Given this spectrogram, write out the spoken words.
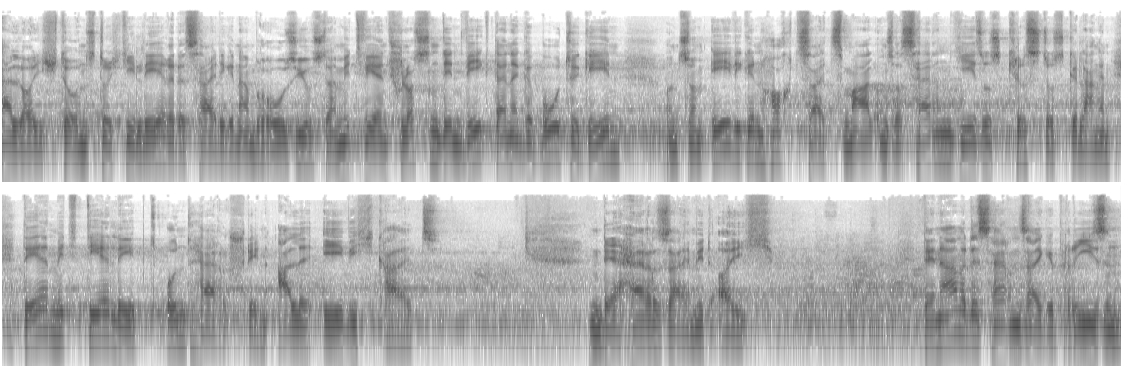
Erleuchte uns durch die Lehre des heiligen Ambrosius, damit wir entschlossen den Weg deiner Gebote gehen und zum ewigen Hochzeitsmahl unseres Herrn Jesus Christus gelangen, der mit dir lebt und herrscht in alle Ewigkeit. Der Herr sei mit euch. Der Name des Herrn sei gepriesen.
